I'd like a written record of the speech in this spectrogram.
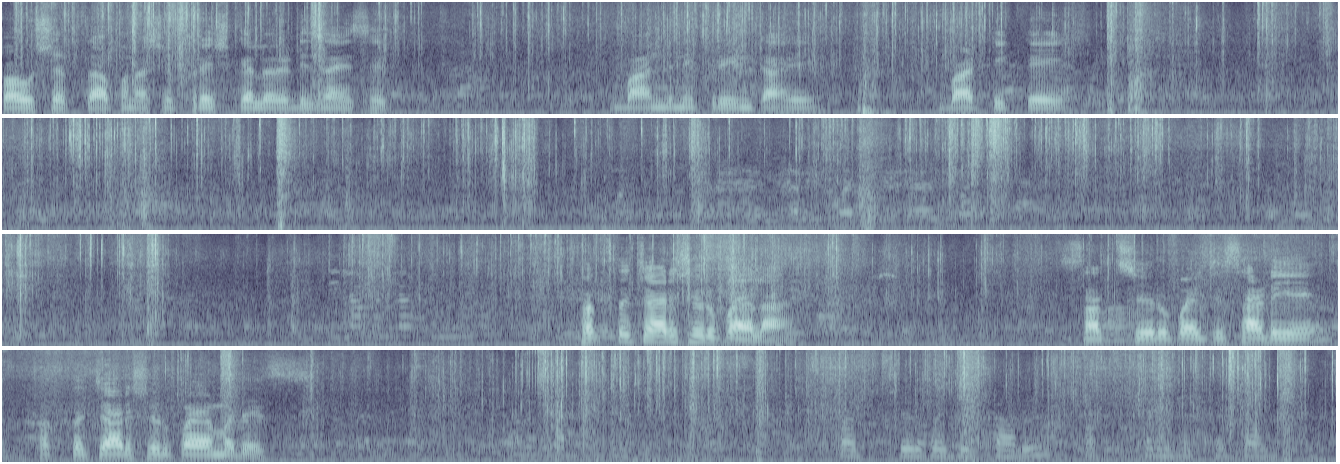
पाहू शकता आपण असे फ्रेश कलर डिझाईन्स आहेत. बांधणी प्रिंट आहे. बाटिक आहे. फक्त चारशे रुपयाला. सातशे रुपयाची साडी आहे फक्त चारशे रुपयामध्येच. सातशे रुपयाची साडी फक्त फक्त चारशे.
